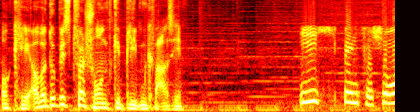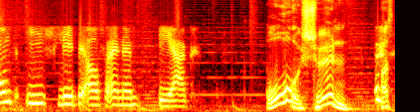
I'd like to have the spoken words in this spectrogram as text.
Okay, aber du bist verschont geblieben quasi. Ich bin verschont, ich lebe auf einem Berg. Oh, schön. Hast,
